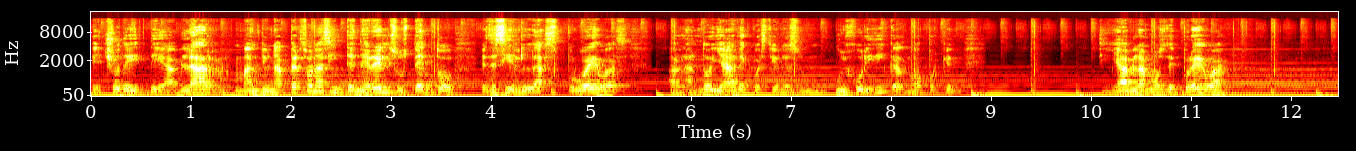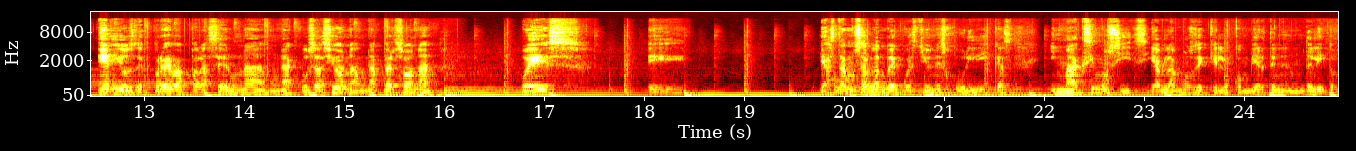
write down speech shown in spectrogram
hecho de, hablar mal de una persona sin tener el sustento, es decir, las pruebas, hablando ya de cuestiones muy jurídicas, ¿no? Porque si ya hablamos de prueba, medios de prueba para hacer una, acusación a una persona, pues eh, ya estamos hablando de cuestiones jurídicas y máximo si, si hablamos de que lo convierten en un delito.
